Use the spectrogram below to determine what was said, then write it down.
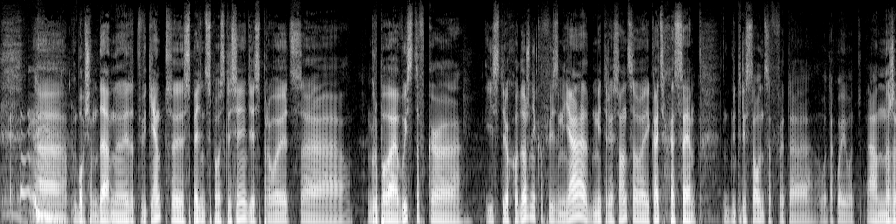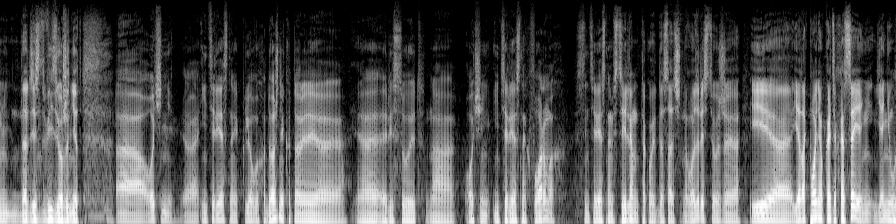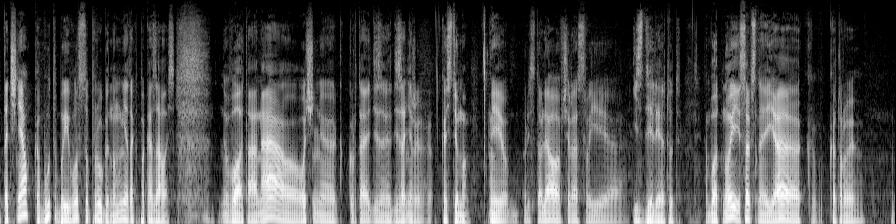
А, в общем, да, этот уикенд э, с пятницы по воскресенье здесь проводится групповая выставка из трех художников, из меня, Дмитрия Солнцева и Катя Хосе. Дмитрий Солнцев — это вот такой вот... А, нажим, здесь видео уже нет. А, очень а, интересный, клевый художник, который а, рисует на очень интересных формах, с интересным стилем, такой достаточно возрасте уже. И э, я так понял, Катя Хосе, я не, я не уточнял, как будто бы его супруга, но мне так показалось. Вот, а она очень крутая дизайнер костюма. И представляла вчера свои изделия тут. Вот, ну и, собственно, я, который...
